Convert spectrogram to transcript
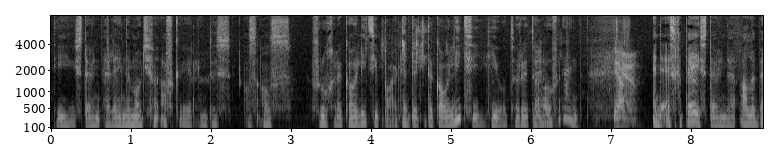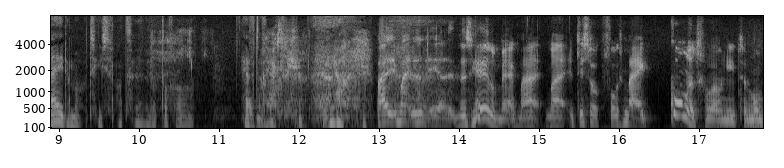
Die steunt alleen de motie van afkeuring. Dus als... als vroegere coalitiepartner. De, de coalitie hield Rutte ja. overeind. Ja. En de SGP steunde allebei de moties, wat, wat toch wel heftig was. Ja. Maar, maar ja, dat is heel merk. Maar, maar het is ook volgens mij kon het gewoon niet, de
